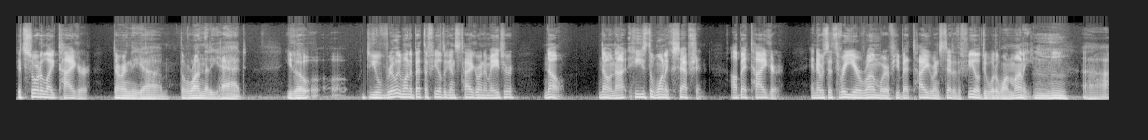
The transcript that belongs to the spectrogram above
It's sort of like Tiger during the um, the run that he had. You go, "Uh, do you really want to bet the field against Tiger in a major? No, no, not. He's the one exception. I'll bet Tiger. And there was a three year run where if you bet Tiger instead of the field, you would have won money. Uh,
